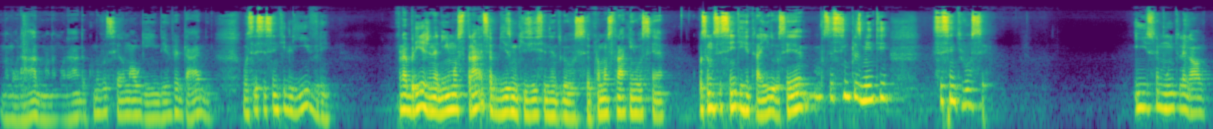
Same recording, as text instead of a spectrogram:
um namorado, uma namorada, quando você ama alguém de verdade, você se sente livre para abrir a janelinha e mostrar esse abismo que existe dentro de você, para mostrar quem você é. Você não se sente retraído, você, você simplesmente se sente você. E isso é muito legal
